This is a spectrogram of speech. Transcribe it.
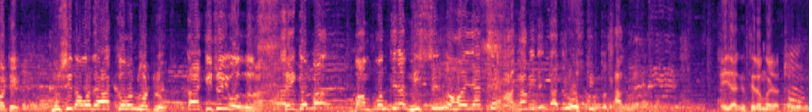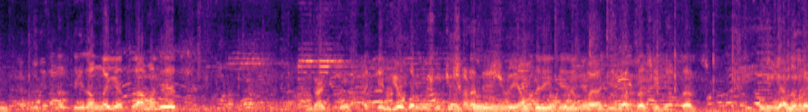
ঘটে মুর্শিদাবাদে আক্রমণ ঘটলো তারা কিছুই বলল না। সেই জন্য বামপন্থীরা নিশ্চিন্ন হয়ে যাচ্ছে আগামী দিন তাদের অস্তিত্ব থাকবে। এই আজকে তেরঙ্গা যাত্রা। তেরঙ্গা যাত্রা আমাদের দায়িত্ব। কেন্দ্রীয় কর্মসূচি সারা দেশ জুড়ে আমাদের এই তেরঙ্গা যে যাত্রা সেই যাত্রার অভিযান আমরা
